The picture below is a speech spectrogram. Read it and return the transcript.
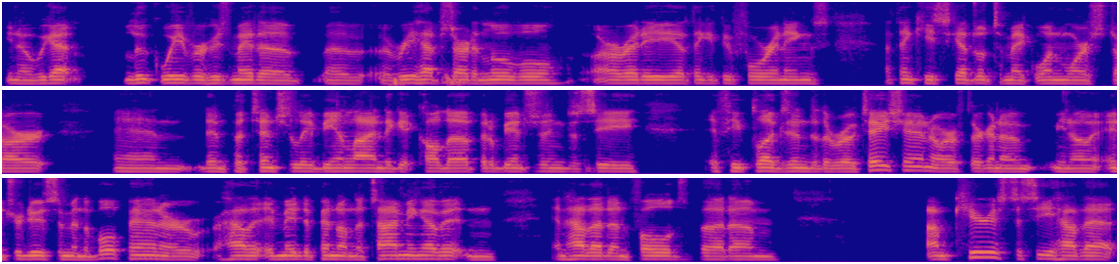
you know, we got Luke Weaver who's made a, a, a rehab start in Louisville already. I think he threw four innings. I think he's scheduled to make one more start and then potentially be in line to get called up. It'll be interesting to see if he plugs into the rotation or if they're going to, you know, introduce him in the bullpen or how it may depend on the timing of it and and how that unfolds. But um, I'm curious to see how that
